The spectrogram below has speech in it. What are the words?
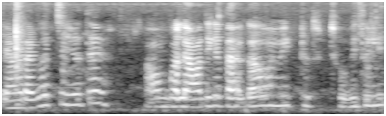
ক্যামেরা করছিস ওতে? আমার বলে আমাদেরকে তাকাও আমি একটু ছবি তুলি।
